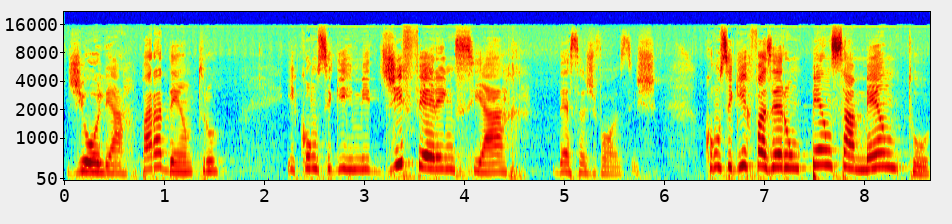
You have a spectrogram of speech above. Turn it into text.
de olhar para dentro e conseguir me diferenciar dessas vozes. Conseguir fazer um pensamento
